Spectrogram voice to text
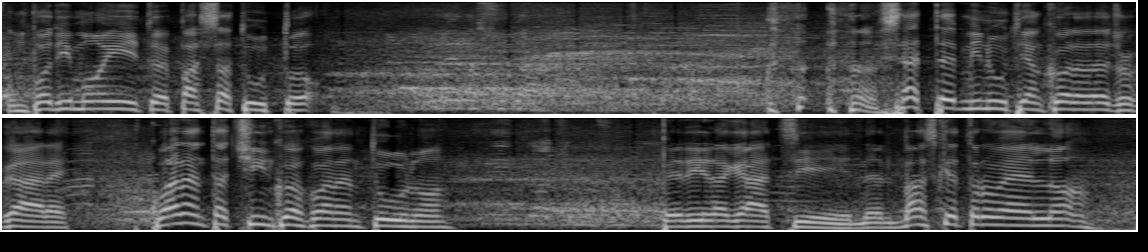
un po' di moito e passa tutto. 7 minuti ancora da giocare 45 a 41 per i ragazzi del basket Rovello.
